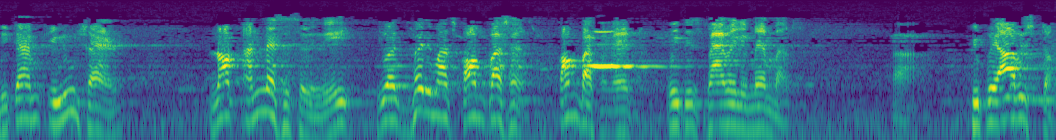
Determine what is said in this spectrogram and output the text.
became illusion, not unnecessarily. He was very much compassionate, compassionate with his family members. uh, Pipayavishtam,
